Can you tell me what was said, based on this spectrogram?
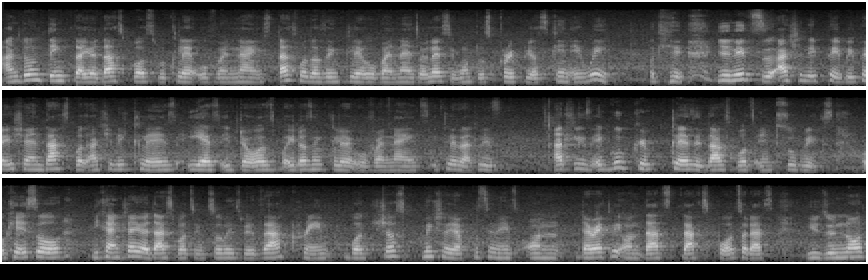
And don't think that your dark spots will clear overnight. Dark spot doesn't clear overnight unless you want to scrape your skin away okay? You need to actually pay be patient. Dark spot actually clears. Yes it does but it doesn't clear overnight. It clears at least at least a good cream clears the dark spots in two weeks. Okay so you can clear your dark spots in two weeks with that cream but just make sure you're putting it on directly on that dark spot so that you do not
